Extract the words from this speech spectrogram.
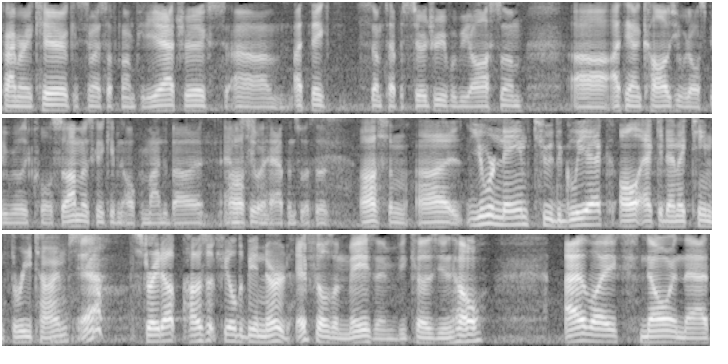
primary care. I can see myself going pediatrics. Um, I think some type of surgery would be awesome. Uh, I think oncology would also be really cool. So I'm just gonna keep an open mind about it and we'll see what happens with it. Awesome. Uh, you were named to the GLIAC All Academic Team three times. Yeah, Straight up, how does it feel to be a nerd? it feels amazing because you know, I like knowing that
